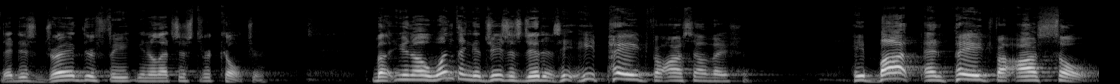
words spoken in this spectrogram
They just drag their feet. You know, that's just their culture. But, you know, one thing that Jesus did is he, he paid for our salvation. He bought and paid for our souls.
